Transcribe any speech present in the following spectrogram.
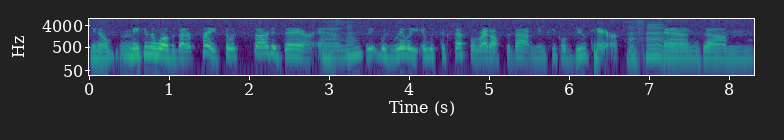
you know, making the world a better place. So it started there, and Mm-hmm. it was really it was successful right off the bat. I mean, people do care, Mhm. and um,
